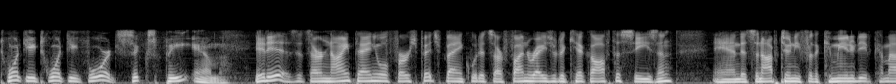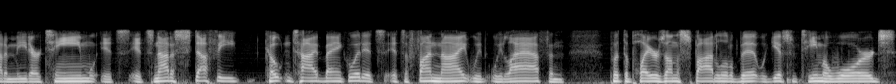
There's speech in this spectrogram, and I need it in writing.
2024 at 6 p.m. It is. It's our ninth annual First Pitch Banquet. It's our fundraiser to kick off the season, and it's an opportunity for the community to come out and meet our team. It's it's not a stuffy coat and tie banquet. It's it's a fun night. We we laugh and put the players on the spot a little bit. We give some team awards.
